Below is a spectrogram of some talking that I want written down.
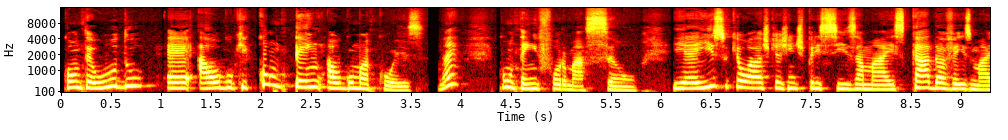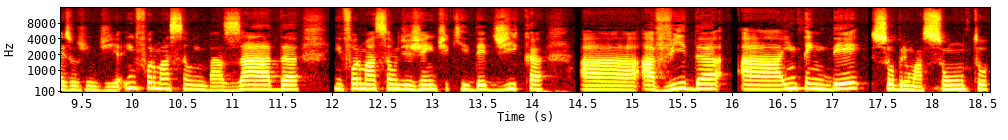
Conteúdo é algo que contém alguma coisa, né? Contém informação. E é isso que eu acho que a gente precisa mais, cada vez mais hoje em dia. Informação embasada, informação de gente que dedica a, a vida a entender sobre um assunto.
